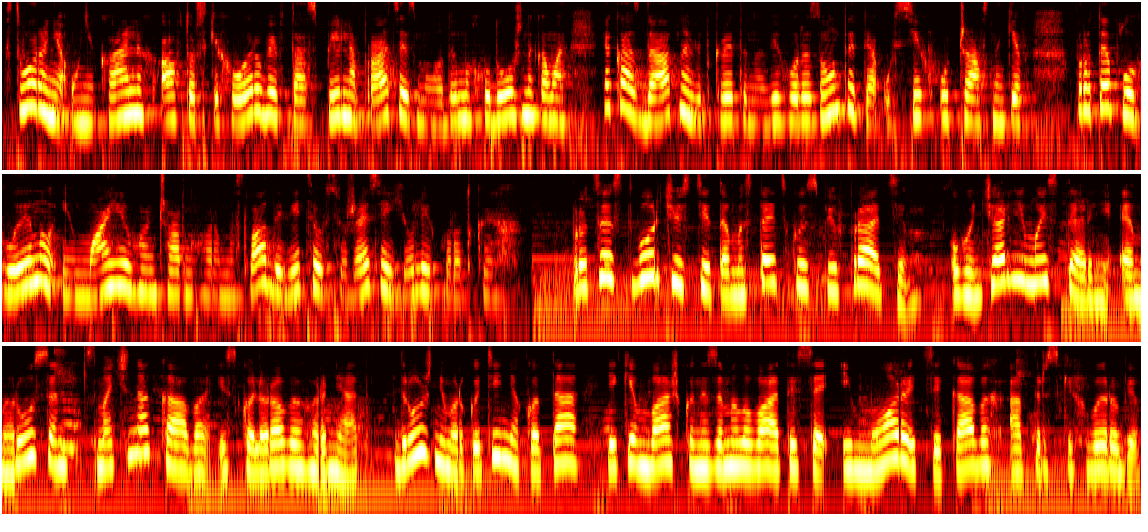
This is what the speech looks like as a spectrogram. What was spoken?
створення унікальних авторських виробів та спільна праця з молодими художниками, яка здатна відкрити нові горизонти для усіх учасників. Про теплу глину і магію гончарного ремесла дивіться у сюжеті Юлії Коротких. Процес творчості та мистецької співпраці у гончарній майстерні Еми Русин смачна кава із кольорових горнят, дружні моркотіння кота, яким важко не замилуватися, і море цікавих авторських виробів.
